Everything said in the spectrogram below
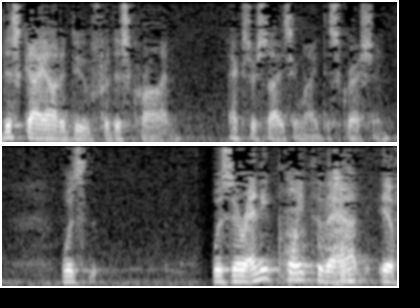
this guy ought to do for this crime, exercising my discretion. Was there any point to that if,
